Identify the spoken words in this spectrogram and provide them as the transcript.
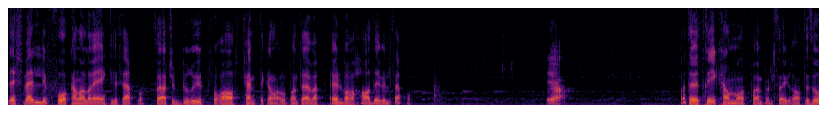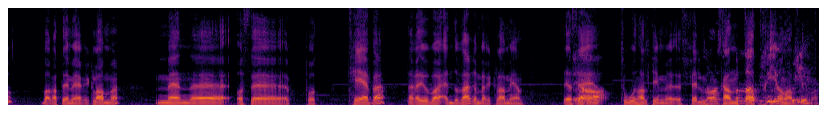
Det er veldig få kanaler jeg egentlig ser på, så jeg har ikke bruk for å ha 50 kanaler på en TV. Jeg vil bare ha det jeg vil se på. Ja. Og TV3 kan man for eksempel se gratis òg, bare at det er mer reklame. Men eh, å se på TV, der er det jo bare enda verre med reklame igjen. Det å se Ja. en to og en halv time film kan ta tre og en halv time.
